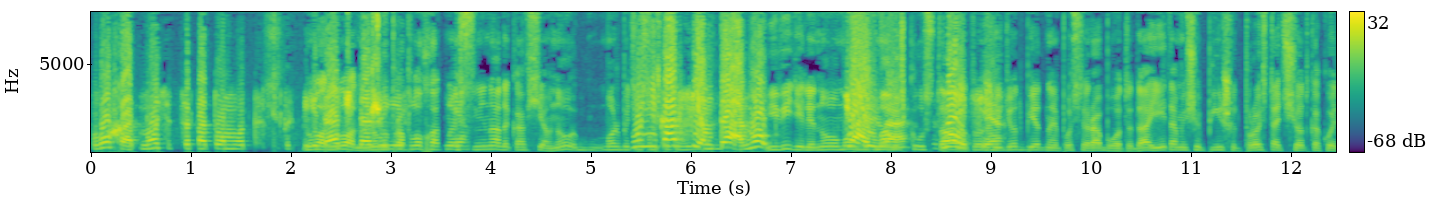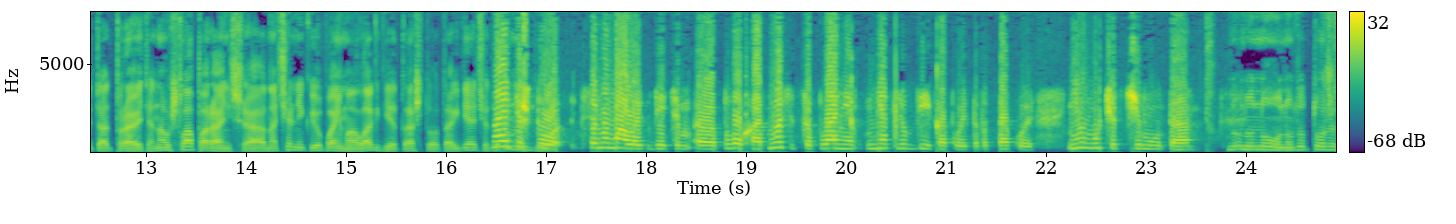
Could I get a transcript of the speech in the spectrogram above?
плохо относятся потом вот Ну ладно, ну ладно, ну про плохо относятся не надо ко всем. Ну, может быть, ну не ко всем, да, ну и видели, но может быть, мамочка устала, знаете, тоже идет бедная после работы, да, ей там еще пишут, просят отчет какой-то отправить. Она ушла пораньше, а начальник ее поймал, а где-то, а что-то, а где, а что-то. Знаете что, все равно мало к детям э, плохо относятся в плане нет любви какой-то вот такой, не учат чему-то. Ну, ну, ну, ну тут тоже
